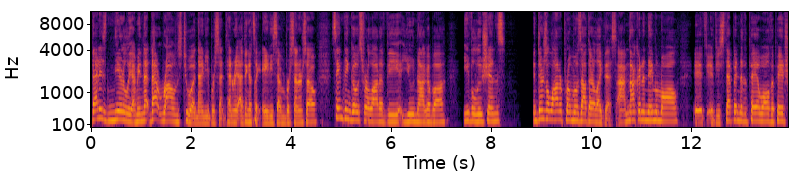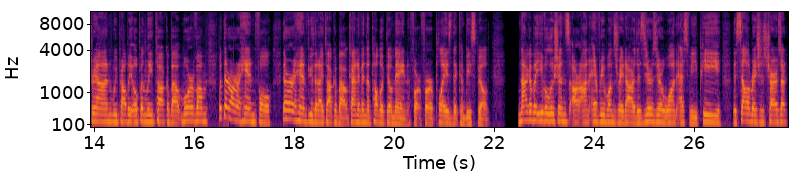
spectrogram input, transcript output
That is nearly, I mean, that, that rounds to a 90% 10 rate. I think it's like 87% or so. Same thing goes for a lot of the Yu Nagaba evolutions. And there's a lot of promos out there like this. I'm not going to name them all. If, if you step into the paywall, the Patreon, we probably openly talk about more of them. But there are a handful. There are a handful that I talk about kind of in the public domain for, for plays that can be spilled. Nagaba evolutions are on everyone's radar. The 001 SVP, the Celebrations Charizard.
